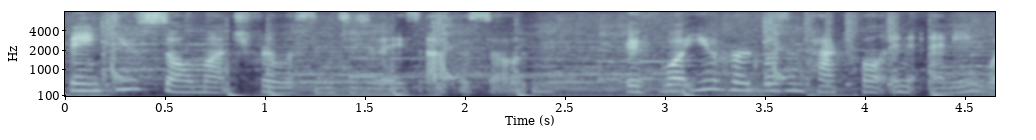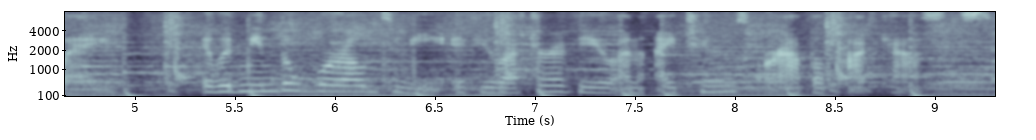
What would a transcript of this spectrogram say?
Thank you so much for listening to today's episode. If what you heard was impactful in any way, it would mean the world to me if you left a review on iTunes or Apple Podcasts.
